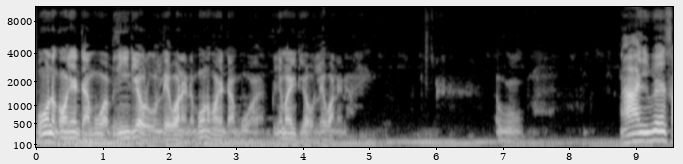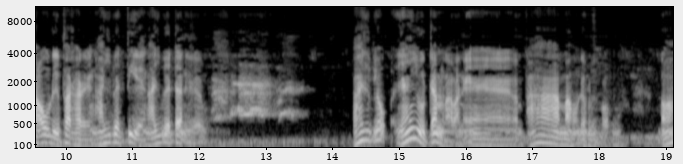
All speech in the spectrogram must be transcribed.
ဘုန်းတော်ကောင်ရဲ့တန်ဖို့ကဘင်းတယောက်လုံးလဲဝနိုင်တယ်ဘုန်းတော်ကောင်ရဲ့တန်ဖို့ကဘင်းမကြီးတယောက်လဲဝနိုင်တယ်ဟိုငါကြီးပဲစာအုပ်တွေဖတ်ထားတယ်ငါကြီးပဲသိတယ်ငါကြီးပဲတက်နေတယ်လို့ဘာကြီးပြောရမ်းကြီးကိုတက်မလာပါနဲ့ဘာမှဟုတ်တယ်မဟုတ်ဘူးနော်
